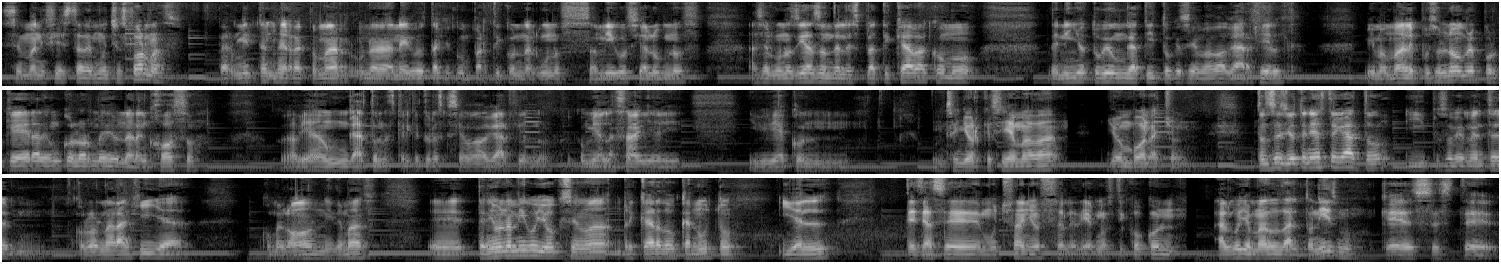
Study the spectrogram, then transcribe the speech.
se manifiesta de muchas formas. Permítanme retomar una anécdota que compartí con algunos amigos y alumnos hace algunos días donde les platicaba cómo de niño tuve un gatito que se llamaba Garfield. Mi mamá le puso el nombre porque era de un color medio naranjoso. Había un gato en las caricaturas que se llamaba Garfield, ¿no? Que comía lasaña y, y vivía con un señor que se llamaba John Bonachon. Entonces yo tenía este gato y pues obviamente mm, color naranjilla, comelón y demás. Eh, tenía un amigo yo que se llama Ricardo Canuto y él desde hace muchos años se le diagnosticó con algo llamado daltonismo, que es este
